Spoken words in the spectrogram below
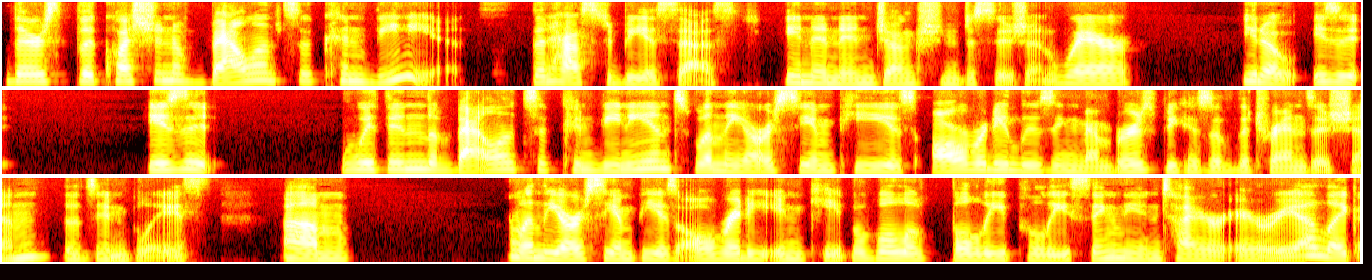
there's the question of balance of convenience that has to be assessed in an injunction decision where, you know, is it is it within the balance of convenience when the RCMP is already losing members because of the transition that's in place. Um, when the RCMP is already incapable of fully policing the entire area, like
